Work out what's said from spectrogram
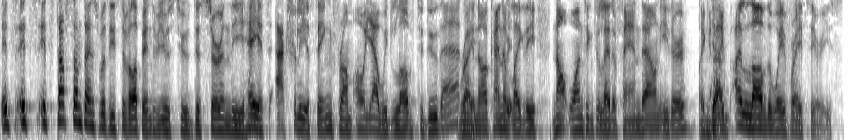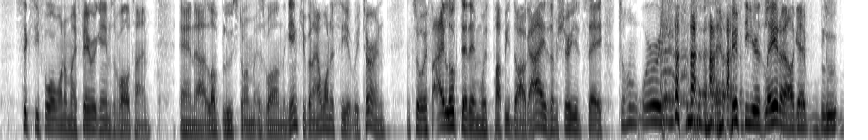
It's it's it's tough sometimes with these developer interviews to discern the hey, it's actually a thing from oh yeah, we'd love to do that. Right. You know, kind of like the not wanting to let a fan down either. Like Yeah. I I love the Wave Race series. 64, one of my favorite games of all time. And I love Blue Storm as well on the GameCube, and I want to see it return. And so if I looked at him with puppy dog eyes, I'm sure you'd say, "Don't worry." and 50 years later, I'll get Blue,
